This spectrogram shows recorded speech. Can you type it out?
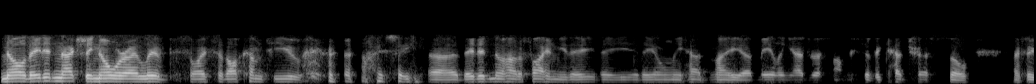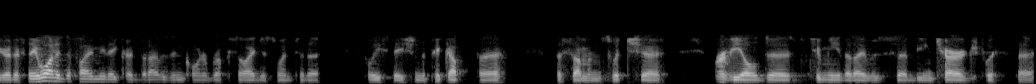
No, they didn't actually know where I lived, so I said I'll come to you. I see. Uh, they didn't know how to find me. They they they only had my uh, mailing address, not my civic address. So I figured if they wanted to find me, they could. But I was in Corner Brook, so I just went to the police station to pick up uh, the summons, which uh, revealed uh, to me that I was uh, being charged with uh,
